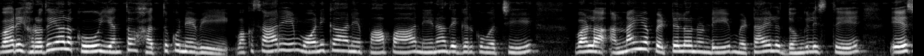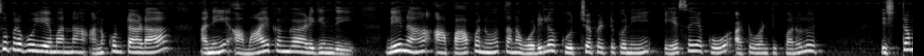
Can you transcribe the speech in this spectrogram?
వారి హృదయాలకు ఎంతో హత్తుకునేవి. ఒకసారి మోనిక అనే పాప నేనా దగ్గరకు వచ్చి వాళ్ళ అన్నయ్య పెట్టెలో నుండి మిఠాయిలు దొంగిలిస్తే యేసుప్రభు ఏమన్నా అనుకుంటాడా అని అమాయకంగా అడిగింది. నీనా ఆ పాపను తన ఒడిలో కూర్చోపెట్టుకుని ఏసయ్యకు అటువంటి పనులు ఇష్టం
